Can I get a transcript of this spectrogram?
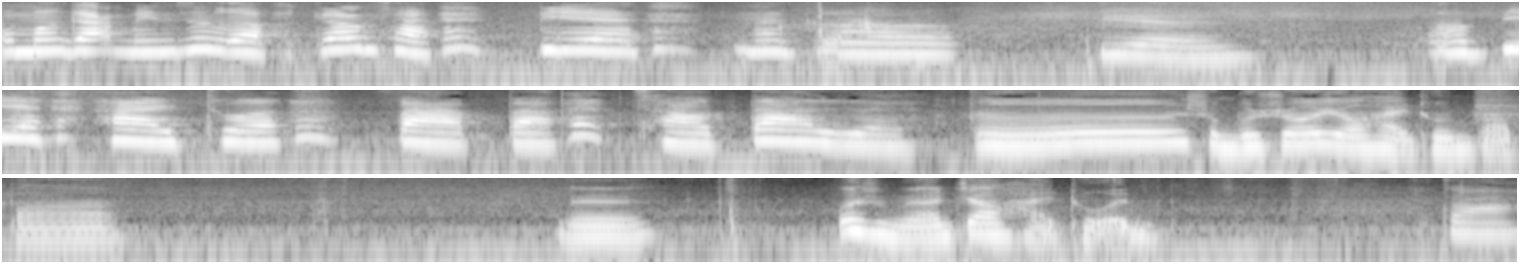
我们改名字了。刚才变那个变，呃，变海豚爸爸吵大人。嗯，什么时候有海豚爸爸？嗯，为什么要叫海豚？对啊。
